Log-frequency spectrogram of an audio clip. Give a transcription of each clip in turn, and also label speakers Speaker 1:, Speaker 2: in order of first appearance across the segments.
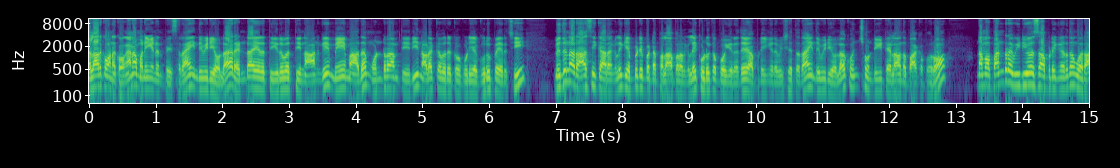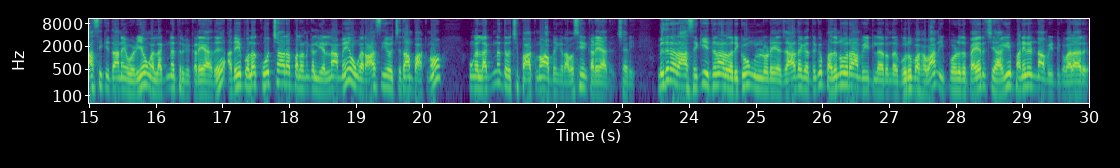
Speaker 1: எல்லாருக்கும் வணக்கங்க. நான் மணிகண்டன் பேசுகிறேன் இந்த வீடியோவில் ரெண்டாயிரத்தி இருபத்தி நான்கு மே மாதம் ஒன்றாம் தேதி நடக்கவிருக்கக்கூடிய குரு பயிற்சி மிதுன ராசிக்காரங்களுக்கு எப்படிப்பட்ட பலாபலன்களை கொடுக்க போகிறது அப்படிங்கிற விஷயத்தை தான் இந்த வீடியோவில் கொஞ்சம் டீட்டெயிலாக வந்து பார்க்க போகிறோம் நம்ம பண்ணுற வீடியோஸ் அப்படிங்கிறது உங்கள் ராசிக்கு தானே ஒழிய உங்கள் லக்னத்திற்கு கிடையாது. அதே போல் கோச்சார பலன்கள் எல்லாமே உங்கள் ராசியை வச்சு தான் பார்க்கணும். உங்கள் லக்னத்தை வச்சு பார்க்கணும் அப்படிங்கிற அவசியம் கிடையாது. சரி. மிதுன ராசிக்கு இது நாள் வரைக்கும் உங்களுடைய ஜாதகத்துக்கு பதினோராம் வீட்டில் இருந்த குரு பகவான் இப்பொழுது பயிற்சியாகி பன்னிரெண்டாம் வீட்டுக்கு வராரு.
